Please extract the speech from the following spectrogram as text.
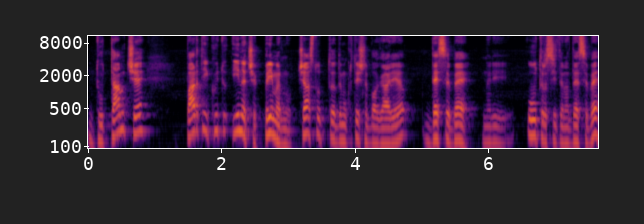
До там, че партии, които иначе, примерно, част от Демократична България, ДСБ, нали, ултрасите на ДСБ,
